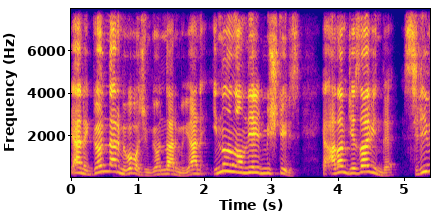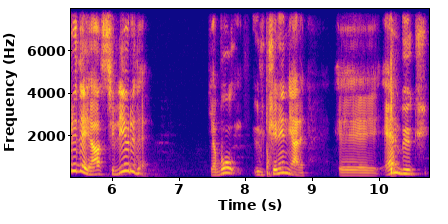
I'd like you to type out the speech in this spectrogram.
Yani göndermiyor babacığım göndermiyor. Yani inanın anlayabilmiş değiliz. Ya adam cezaevinde Silivri'de ya Silivri'de. Ya bu ülkenin yani e, en büyük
